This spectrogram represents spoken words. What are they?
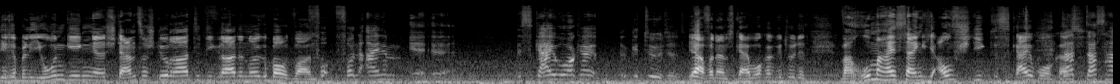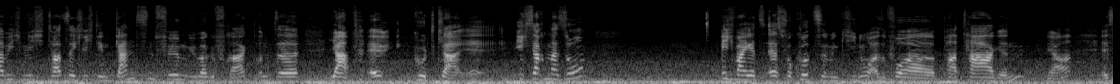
die Rebellion gegen äh, Sternzerstörer hatte, die gerade neu gebaut waren. Von, von einem äh, äh, Skywalker getötet. Ja, von einem Skywalker getötet. Warum heißt er eigentlich Aufstieg des Skywalkers? Das, das habe ich mich tatsächlich den ganzen Film über gefragt. Und äh, ja, äh, gut, klar. Ich sag mal so, ich war jetzt erst vor kurzem im Kino, also vor ein paar Tagen. Ja, es,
